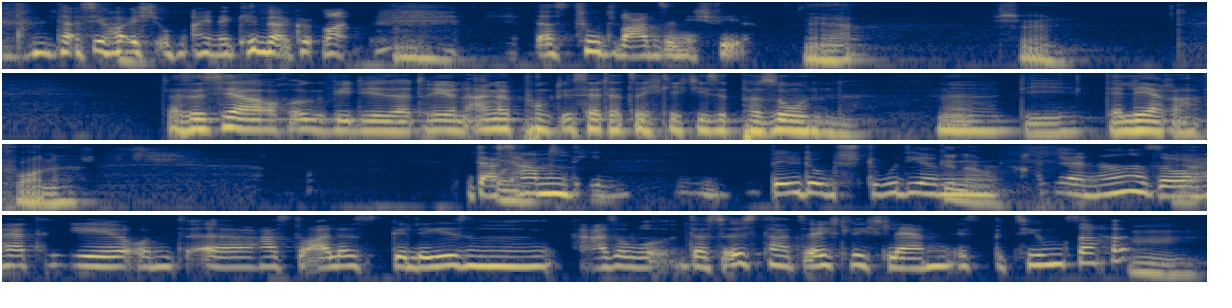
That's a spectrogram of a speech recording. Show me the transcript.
dass ihr euch um meine Kinder kümmert. Mhm. Das tut wahnsinnig viel. Ja, schön. Das ist ja auch irgendwie dieser Dreh- und Angelpunkt ist ja tatsächlich diese Person, ne, die, der Lehrer vorne. Das und, haben die Bildungsstudien genau. alle, ne? so ja. Hattie und äh, hast du alles gelesen. Also das ist tatsächlich Lernen ist Beziehungssache. Mhm.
